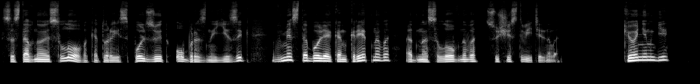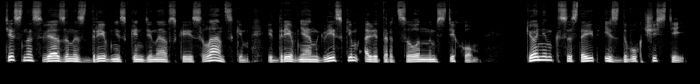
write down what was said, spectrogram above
составное слово, которое использует образный язык вместо более конкретного однословного существительного. Кёнинги тесно связаны с древнескандинавско-исландским и древнеанглийским аллитерационным стихом. Кёнинг состоит из двух частей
